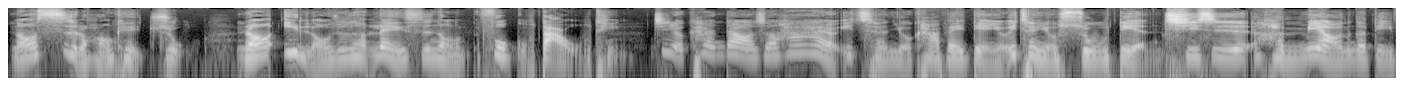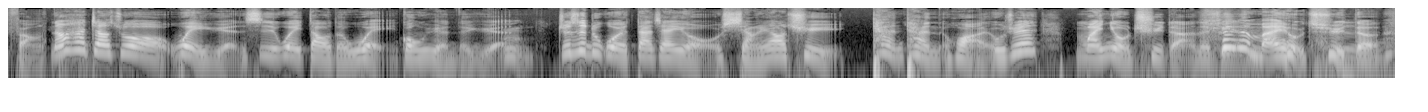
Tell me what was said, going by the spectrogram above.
然后四楼好像可以住，然后一楼就是类似那种复古大舞厅。记得看到的时候，它还有一层有咖啡店，有一层有书店，其实很妙那个地方。然后它叫做味园，是味道的味，公园的园。嗯，就是如果大家有想要去探探的话，我觉得蛮有趣的啊，那边真的蛮有趣的。嗯，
